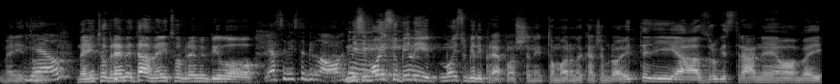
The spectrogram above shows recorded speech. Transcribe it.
meni je to, Jel? meni to vreme, da, meni to vreme bilo... Ja sam isto bila ovde. Mislim, moji su bili, moji su bili preplašeni, to moram da kažem roditelji, a s druge strane, ovaj,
